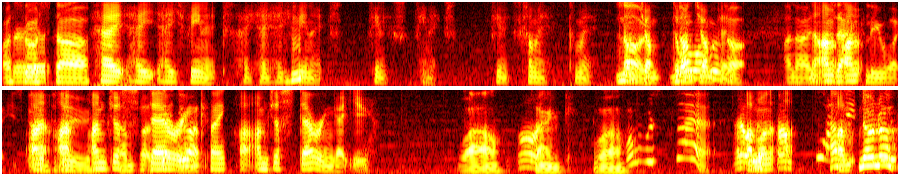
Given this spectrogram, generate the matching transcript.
I saw a star. Hey, hey, hey, Phoenix. Hey, hey, hey, Mhm. Phoenix. Phoenix, Phoenix, Phoenix. Come here, come here. Don't No, jump- no, don't I jump will in. not. I know No, I'm- I'm- exactly what he's going I- to I- do. I'm just not setting staring. up, Tank. I, I'm just staring at you. Wow, Oh. tank. Wow. What was that? I don't I'm on. understand. I, I'm, No, no,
